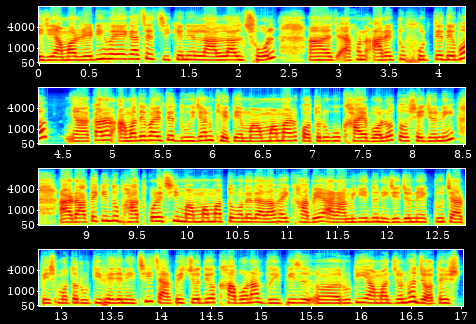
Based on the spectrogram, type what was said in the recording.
এই যে আমার রেডি হয়ে গেছে চিকেনের লাল লাল ঝোল। এখন আর একটু ফুটতে দেব। কারণ আমাদের বাড়িতে দুইজন খেতে, মাম্মামার কতটুকু খায় বলো তো, সেই জন্যই। আর রাতে কিন্তু ভাত করেছি মাম্মামার তোমাদের দাদাভাই খাবে। আর আমি কিন্তু নিজের জন্য একটু চার পিস মতো রুটি ভেজে নিচ্ছি। চার পিস যদিও খাব না, দুই পিস রুটি আমার জন্য যথেষ্ট।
